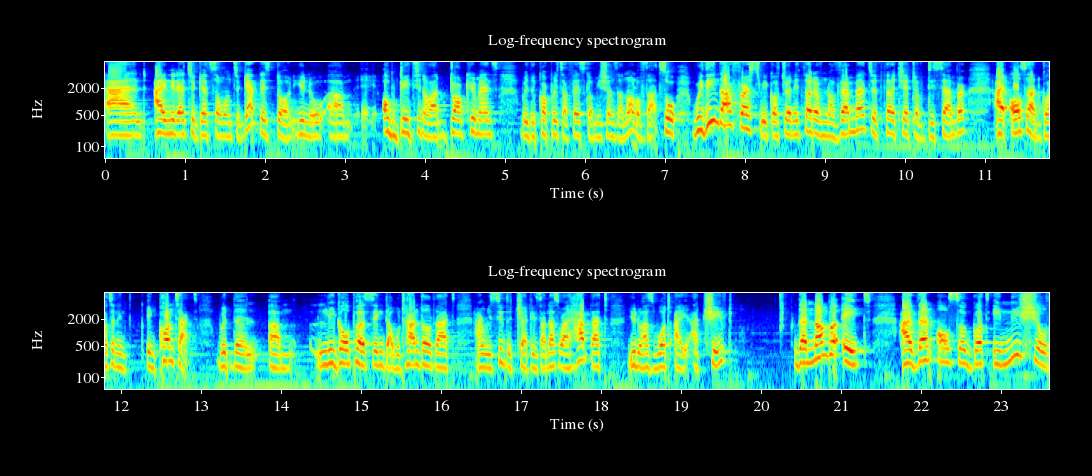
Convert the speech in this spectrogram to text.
And I needed to get someone to get this done, you know, um, updating our documents with the Corporate Affairs Commissions and all of that. So within that first week of 23rd of November to 30th of December, I also had gotten in, in contact with the um, legal person that would handle that and receive the checklist. And that's why I had that, you know, as what I achieved. The number eight, I then also got initial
